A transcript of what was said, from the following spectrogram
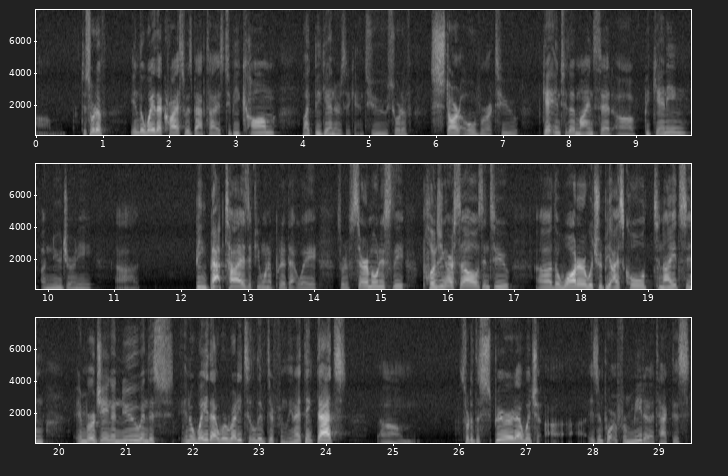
um, to sort of in the way that Christ was baptized, to become like beginners again, to sort of start over, to get into the mindset of beginning a new journey, uh, being baptized, if you want to put it that way, sort of ceremoniously plunging ourselves into uh, the water, which would be ice cold tonight, and emerging anew in this in a way that we're ready to live differently. And I think that's um, sort of the spirit at which uh, is important for me to attack this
